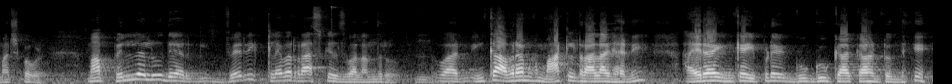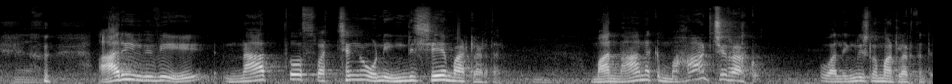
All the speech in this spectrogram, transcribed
మర్చిపోకూడదు. మా పిల్లలు they are very clever rascals వాళ్ళందరూ. వా- ఇంకా అవరామకు మాటలు రాలా కానీ ఐరా ఇంకా ఇప్పుడే గు గు కాకా అంటుంది. ఆరి నాతో స్వచ్ఛంగా ఉన్న ఇంగ్లీషే మాట్లాడతారు. మా నాన్నకి మహా చిరాకు వాళ్ళు ఇంగ్లీష్లో మాట్లాడుతుంటే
